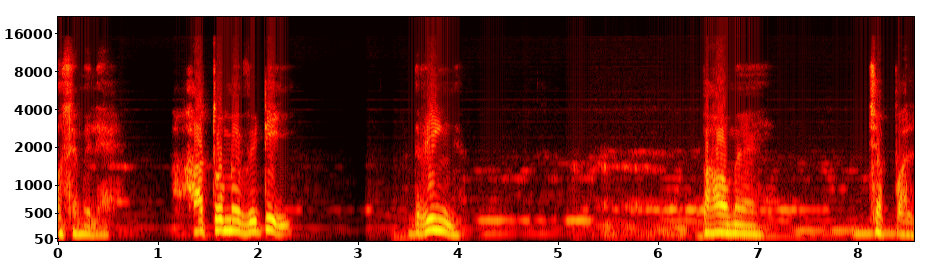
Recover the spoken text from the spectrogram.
उसे मिले। हाथों में विटी, रिंग पाँव में चप्पल।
